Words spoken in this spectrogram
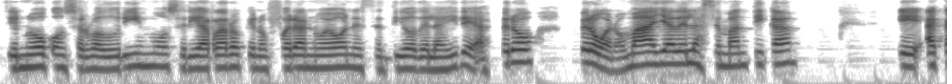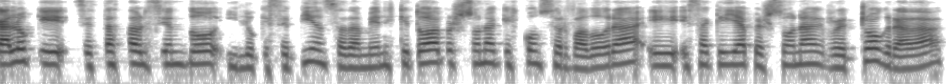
Si el nuevo conservadurismo sería raro que no fuera nuevo en el sentido de las ideas, pero, pero bueno, más allá de la semántica, eh, acá lo que se está estableciendo y lo que se piensa también es que toda persona que es conservadora eh, es aquella persona retrógrada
